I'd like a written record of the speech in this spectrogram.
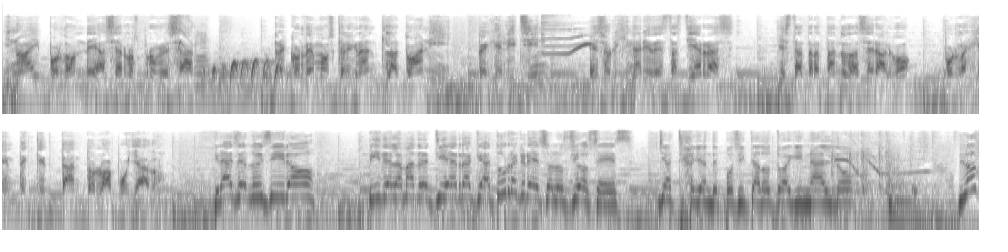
y no hay por dónde hacerlos progresar. Recordemos que el gran Tlatoani Pejelitzin es originario de estas tierras está tratando de hacer algo por la gente que tanto lo ha apoyado. Gracias, Luis Ciro. Pide a la Madre Tierra que a tu regreso los dioses ya te hayan depositado tu aguinaldo. Los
